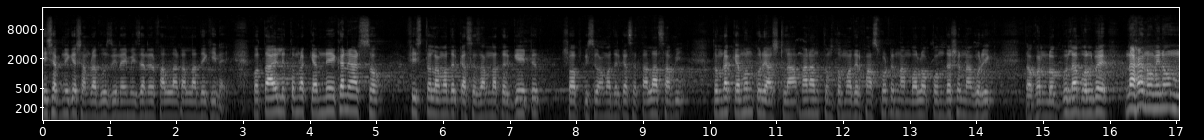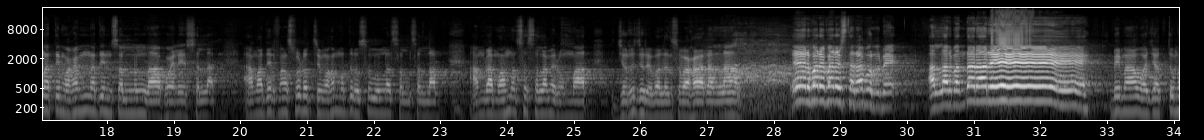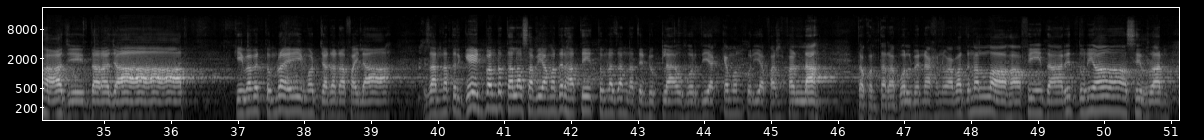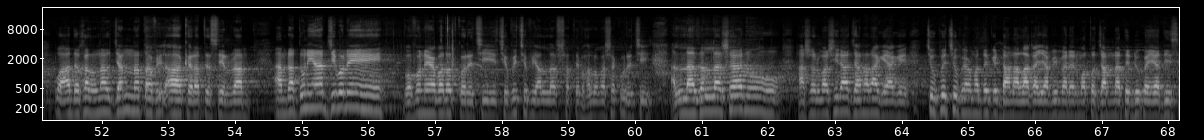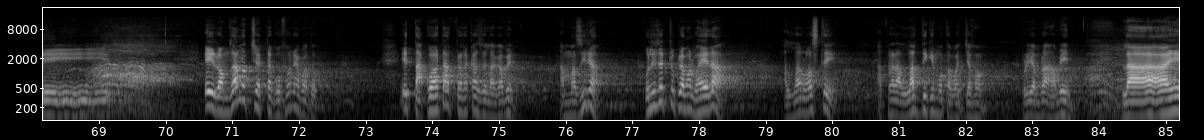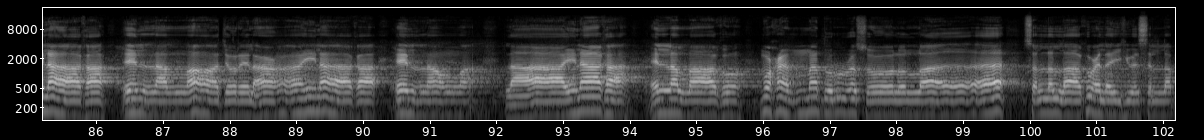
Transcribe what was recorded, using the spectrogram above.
হিসাব নিকেশ আমরা বুঝি নাই, মিজানের ফাল্লা টাল্লা দেখি নাই। ও তাইলে তোমরা কেমনে এখানে আসছো? ফিস্তল আমাদের কাছে, জান্নাতের গেটে সব কিছু আমাদের কাছে, তালা চাবি। তোমরা কেমন করে আসলা? মানান্তুম তোমাদের পাসপোর্টের নাম বলো, কোন দেশের নাগরিক? তখন লোকগুলা বলবে, নাহান মিন উম্মাতে মোহাম্মদিন আলাইহি সাল্লাম। আমাদের পাসপোর্ট হচ্ছে মোহাম্মদ রসুল্লাহ সাল্লাম। আমরা মোহাম্মদ সাল্লামের উম্মাদ। জোরে জোরে বলেন সুবাহান আল্লাহ এরপরে ফেরেশতারা বলবে, আল্লাহর বান্দার রে বেমা ওয়াজাতুম হাজি দারাজাত। কীভাবে তোমরা এই মর্যাদাটা পাইলা? জান্নাতের গেট বন্ধ, তালা চাবি আমাদের হাতে, তোমরা জান্নাতে ঢুকলা, উপর দিয়া কেমন করিয়া পাশ পারলা তখন তারা বলবে, নাহনু আবাদনাল্লাহ ফি দারিদ দুনিয়া সিররান, ওয়া আদখালনাল জান্নাতা ফিল আখিরাতি সিররান। আমরা দুনিয়ার জীবনে গোপনে আবাদত করেছি, চুপি চুপি আল্লাহর সাথে ভালোবাসা করেছি। আল্লাহ জাল্লা শানু হাসরবাসীরা জানার আগে আগে চুপে চুপে আমাদেরকে ডানা লাগাইয়া বিমানের মতো জান্নাতে ঢুকাইয়া দিছি। এই রমজান হচ্ছে একটা গোপনে আবাদত। এই তাকোয়াটা আপনারা কাজে লাগাবেন। আম্মাজিরা, কলিজের টুকরা আমার ভাইয়েরা, আল্লাহর অস্তে আপনার আল্লাহর দিকে মোতাবাজ্জা হন। পড়ি আমরা আমিন। লাইলাহা ইল্লাল্লাহ, জোরে লাইলাহা ইল্লাল্লাহ। লাইলাহা ইল্লাল্লাহু মুহাম্মাদুর রাসূলুল্লাহ সাল্লাল্লাহু আলাইহি ওয়াসাল্লাম।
